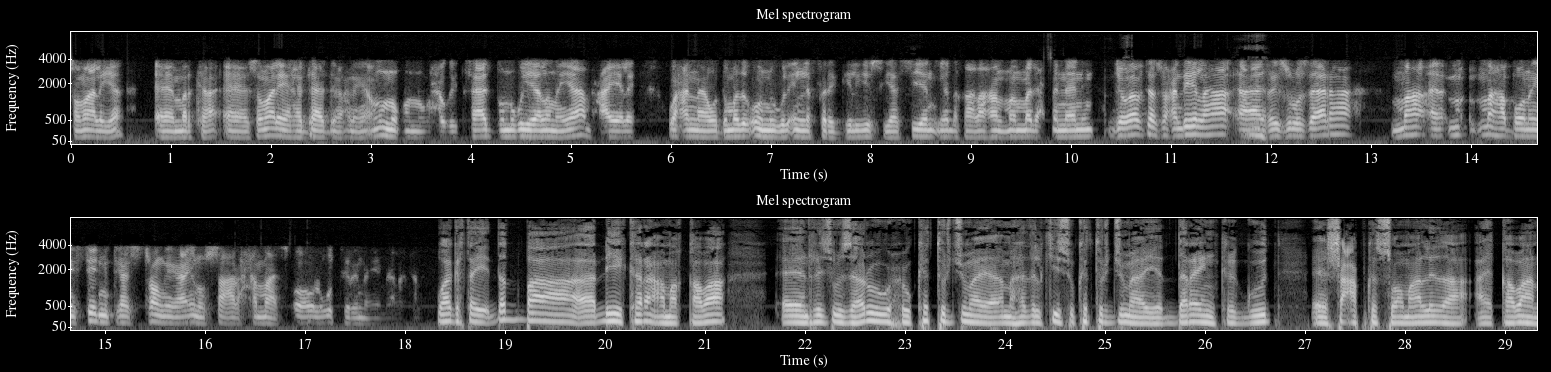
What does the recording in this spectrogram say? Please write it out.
soomaaliya. Marka soomaaliya haddaad aan u noqono waxa weye raad buu nagu yeelanayaa maxaa yeelay waxaan waddamada u nugul in la farageliyo siyaasiyan iyo dhaqaale ahaan ma madax banaanin jawaabtaas waxaan dhihi lahaa ra'iisul wasaaraha ma ma habboonay statementka strongiga inuu saaro xamaas oo lagu tirinayo meelo kale. Waa gartay dad baa dhihi kara ama qaba ra'iisul wasaaruhu wuxuu ka turjumaya ama hadalkiisu ka turjumaya dareenka guud ee shacabka soomaalida ay qabaan.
